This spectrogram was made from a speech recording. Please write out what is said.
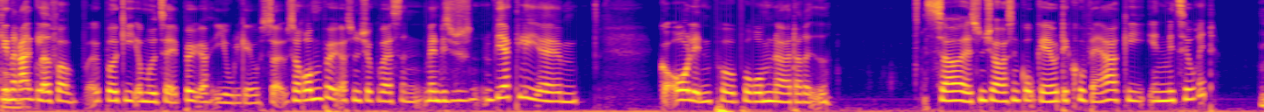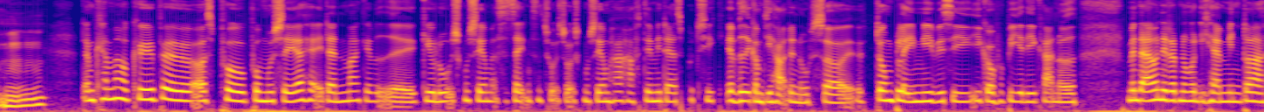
generelt glad for at både give og modtage bøger i julegave. Så, så rumbøger, synes jeg kunne være sådan... Men hvis vi virkelig øh, går all in på, på rumnørderiet, så øh, synes jeg også, en god gave, det kunne være at give en meteorit. Mm. Dem kan man jo købe øh, også på, på museer her i Danmark. Jeg ved, øh, Geologisk Museum, altså Statens Naturhistorisk Museum, har haft dem i deres butik. Jeg ved ikke, om de har det nu, så øh, don't blame me, hvis I, I går forbi, og de ikke har noget. Men der er jo netop nogle af de her mindre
